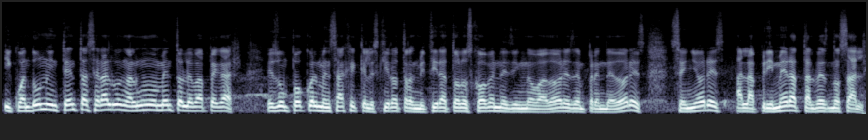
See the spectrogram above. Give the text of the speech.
Y cuando uno intenta hacer algo, en algún momento le va a pegar. Es un poco el mensaje que les quiero transmitir a todos los jóvenes, innovadores, emprendedores. Señores, a la primera tal vez no sale.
